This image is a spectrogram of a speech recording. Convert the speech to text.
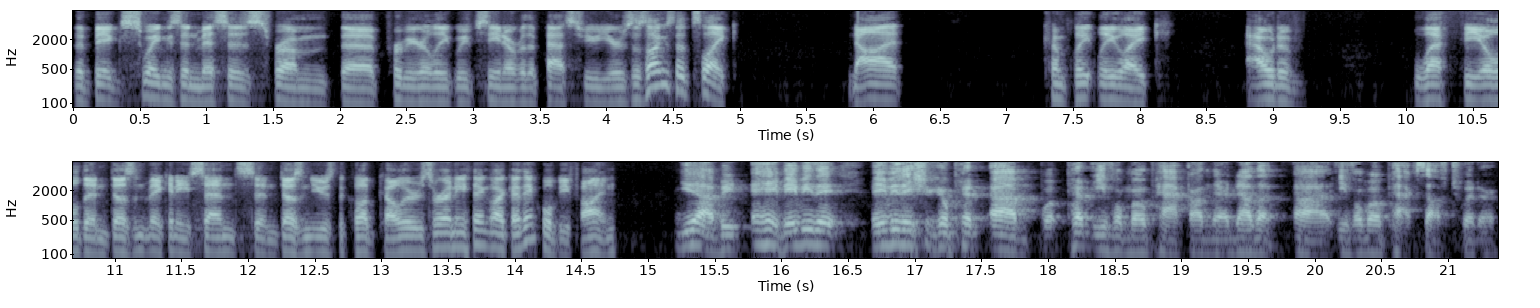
the big swings and misses from the Premier League we've seen over the past few years. As long as it's like not completely like out of left field and doesn't make any sense and doesn't use the club colors or anything, like I think we'll be fine. Yeah, I mean, hey, maybe they maybe they should go put uh, put Evil Mopac on there now that uh, Evil Mopac's off Twitter.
